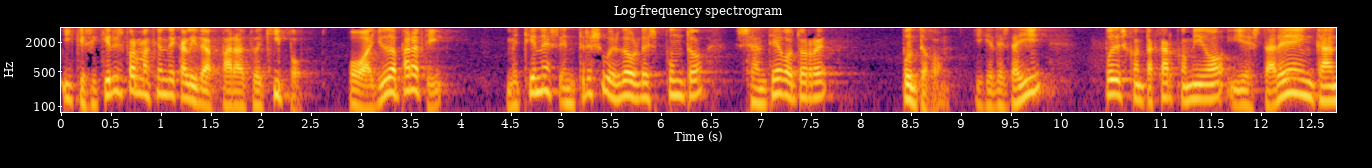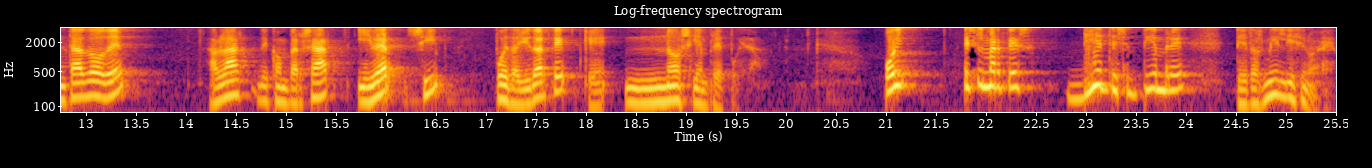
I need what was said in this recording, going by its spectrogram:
Y que si quieres formación de calidad para tu equipo o ayuda para ti, me tienes en www.santiagotorre.com y que desde allí puedes contactar conmigo y estaré encantado de hablar, de conversar y ver si puedo ayudarte, que no siempre puedo. Hoy es el martes 10 de septiembre de 2019.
